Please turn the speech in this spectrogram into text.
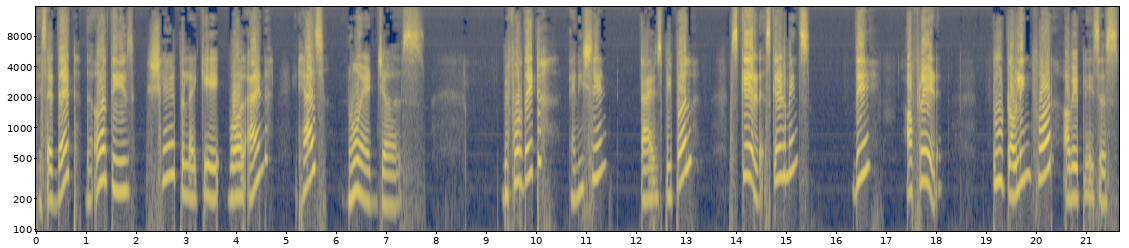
They said that the earth is shaped like a ball and it has no edges. Before that ancient times people scared. Scared means they afraid to traveling for away places.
